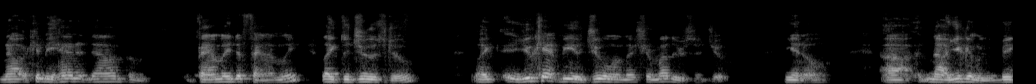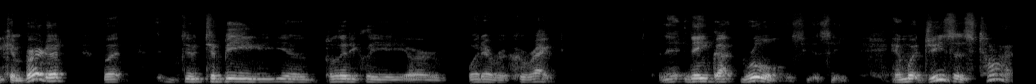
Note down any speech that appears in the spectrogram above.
Now, it can be handed down from family to family, like the Jews do. Like you can't be a Jew unless your mother's a Jew, you know. Uh, now you can be converted, but to, to be you know, politically or whatever correct, they, they've got rules, you see. And what Jesus taught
